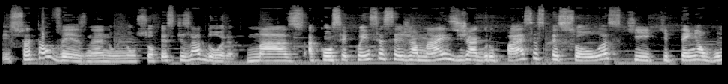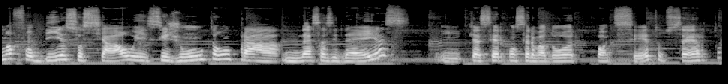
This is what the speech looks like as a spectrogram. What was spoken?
isso é talvez, né? Não, não sou pesquisadora, mas a consequência seja mais de agrupar essas pessoas que, que têm alguma fobia social e se juntam para nessas ideias e quer ser conservador, pode ser, tudo certo,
